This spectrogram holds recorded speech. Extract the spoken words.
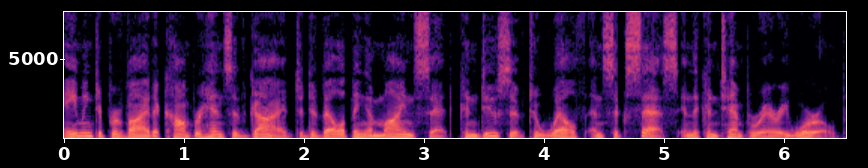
aiming to provide a comprehensive guide to developing a mindset conducive to wealth and success in the contemporary world.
